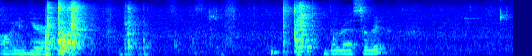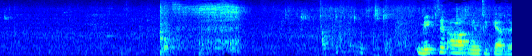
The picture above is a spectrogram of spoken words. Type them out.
all in here. It. Mix it all in together.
